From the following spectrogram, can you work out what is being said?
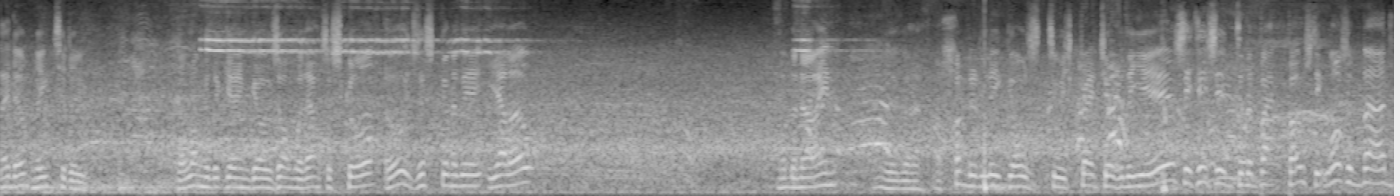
they, don't need to do. The longer the game goes on without a score. Oh, is this going to be yellow? Number nine, with uh, hundred league goals to his credit over the years. It is into the back post. It wasn't bad,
